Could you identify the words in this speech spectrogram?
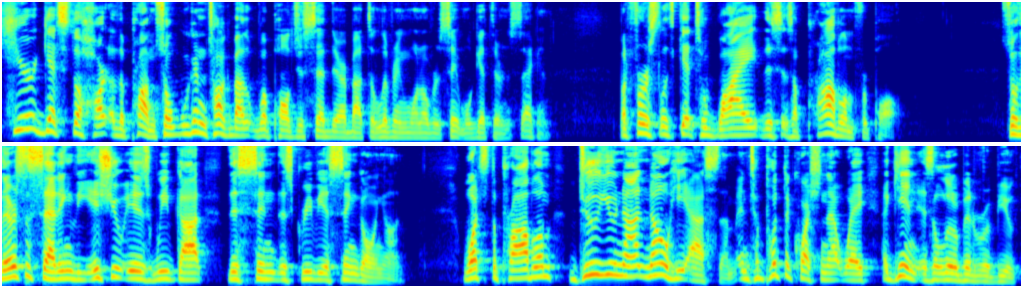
Here gets the heart of the problem. So we're going to talk about what Paul just said there about delivering one over to Satan. We'll get there in a second. But first, let's get to why this is a problem for Paul. So there's the setting. The issue is we've got this sin, this grievous sin going on. What's the problem? Do you not know? He asks them. And to put the question that way, again, is a little bit of rebuke.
